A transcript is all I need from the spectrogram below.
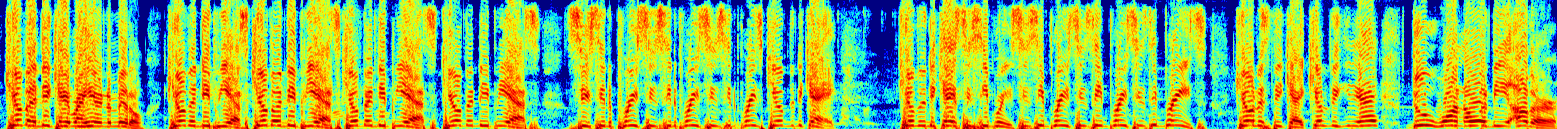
Kill that DK right here in the middle. Kill the DPS. Kill the DPS. Kill the DPS. Kill the DPS. CC the priest. CC the priest. CC the priest. Kill the DK. Kill the DK. CC priest. CC priest. CC priest. CC priest. Kill this DK. Kill the DK. Do one or the other.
